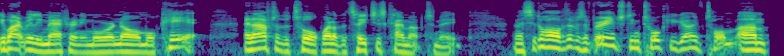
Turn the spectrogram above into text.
it won't really matter anymore and no one will care. And after the talk, one of the teachers came up to me and they said, Oh, that was a very interesting talk you gave, Tom. Um,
